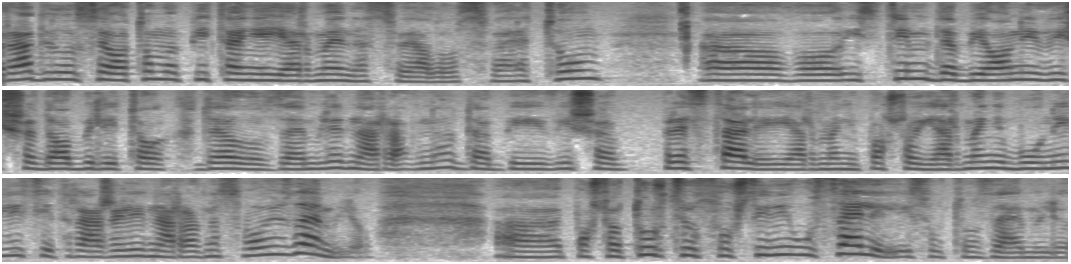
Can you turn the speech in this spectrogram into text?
radilo se o tome pitanje Jarmena svelo u svetu. I s tim da bi oni više dobili tog delu zemlje, naravno, da bi više prestali Jarmeni, pošto Jarmeni bunili si i tražili naravno svoju zemlju pošto Turci u suštini uselili su tu zemlju.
